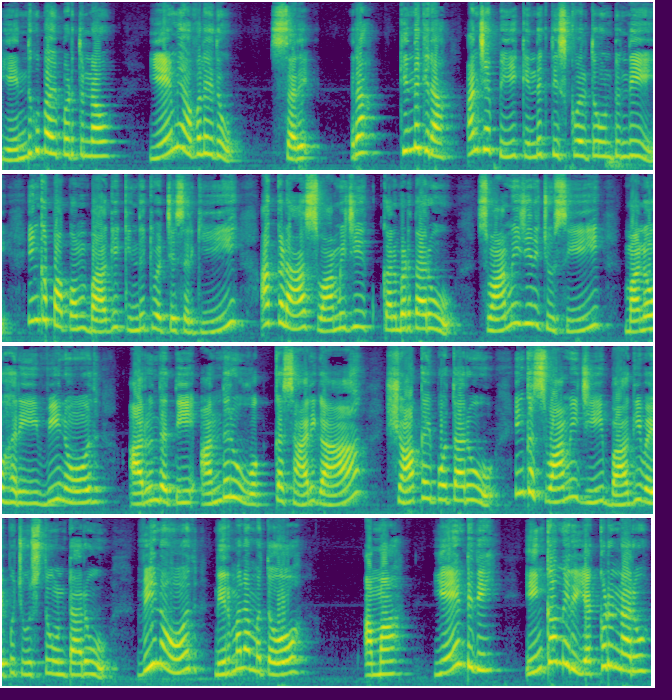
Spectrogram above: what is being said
ఎందుకు భయపడుతున్నావు? ఏమీ అవ్వలేదు. సరే రా కిందకి రా అని చెప్పి కిందకి తీసుకువెళ్తూ ఉంటుంది. ఇంకా పాపం బాగి కిందకి వచ్చేసరికి అక్కడ స్వామీజీ కనబడతారు. స్వామీజీని చూసి మనోహరి వినోద్ అరుంధతి అందరూ ఒక్కసారిగా షాక్ అయిపోతారు. ఇంకా స్వామీజీ బాగి వైపు చూస్తూ ఉంటారు. వినోద్ నిర్మలమ్మతో అమ్మా ఏంటిది? ఇంకా మీరు ఎక్కడున్నారు?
